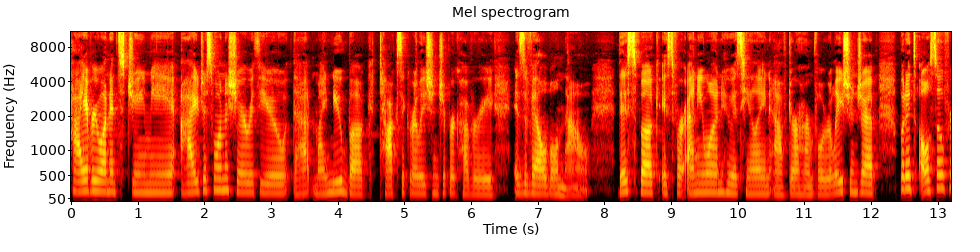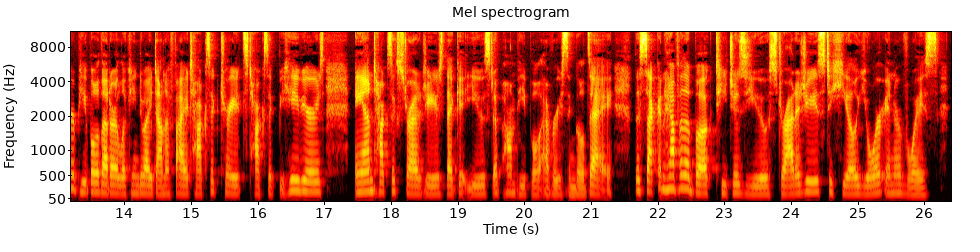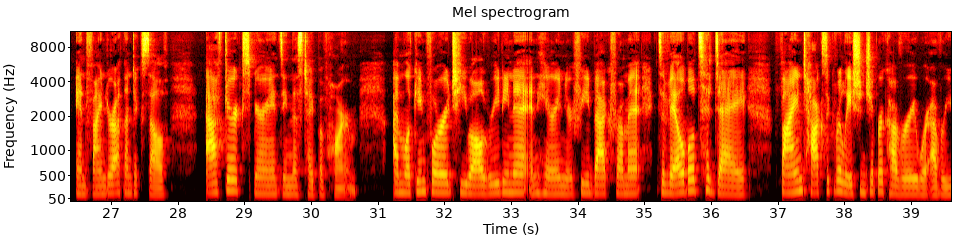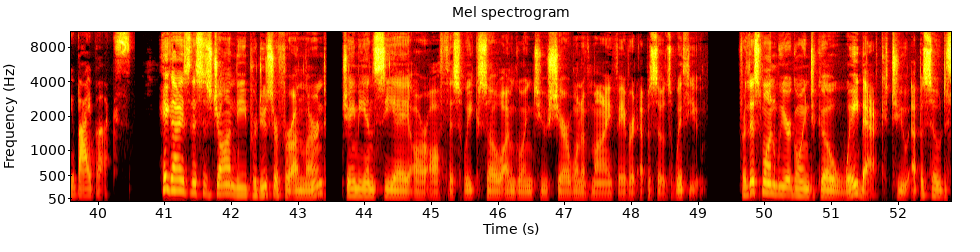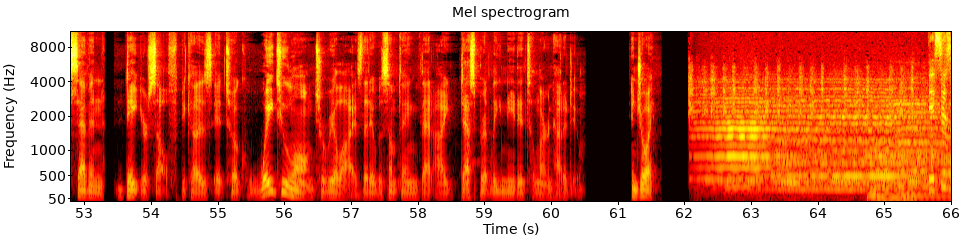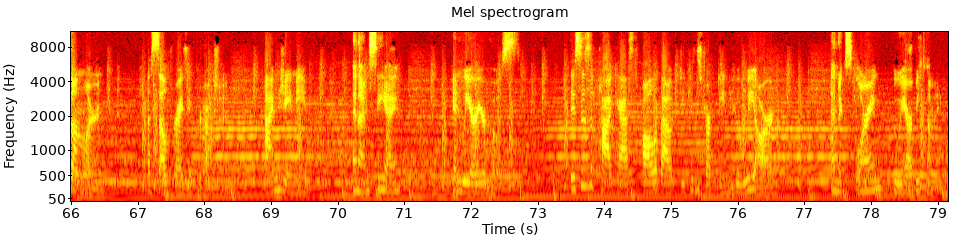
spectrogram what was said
Hi, everyone. It's Jaime. I just want to share with you that my new book, Toxic Relationship Recovery, is available now. This book is for anyone who is healing after a harmful relationship, but it's also for people that are looking to identify toxic traits, toxic behaviors, and toxic strategies that get used upon people every single day. The second half of the book teaches you strategies to heal your inner voice and find your authentic self after experiencing this type of harm. I'm looking forward to you all reading it and hearing your feedback from it. It's available today. Find Toxic Relationship Recovery wherever you buy books. Hey guys, this is John, the producer for Unlearned. Jaime and CA are off this week, so I'm going to share one of my favorite episodes with you. For this one, we are going to go way back to episode 7 Date Yourself, because it took way too long to realize that it was something that I desperately needed to learn how to do. Enjoy. This is Unlearned, a self rising production. I'm Jaime. And I'm CA. And we are your hosts. This is a podcast all about deconstructing who we are and exploring who we are becoming.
